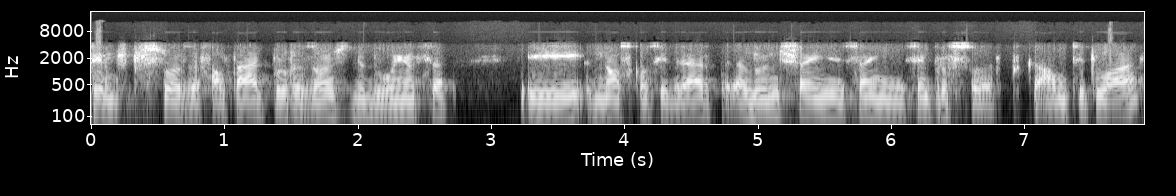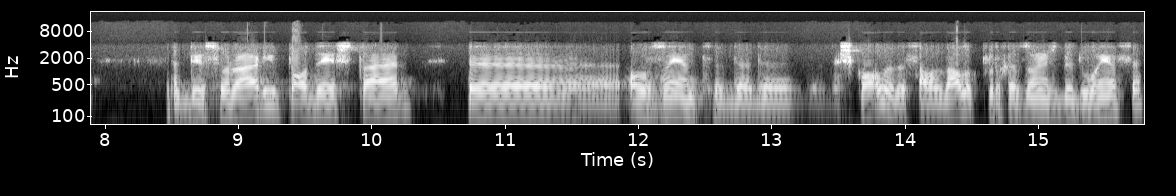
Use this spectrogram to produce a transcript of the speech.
Termos professores a faltar por razões de doença e não se considerar alunos sem, sem, sem professor, porque há um titular desse horário, pode estar uh, ausente da, da, da, escola, da sala de aula, por razões de doença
